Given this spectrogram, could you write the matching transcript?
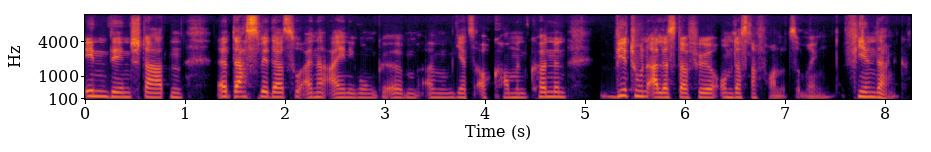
in den Staaten, dass wir da zu einer Einigung ähm, ähm, jetzt auch kommen können. Wir tun alles dafür, um das nach vorne zu bringen. Vielen Dank.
